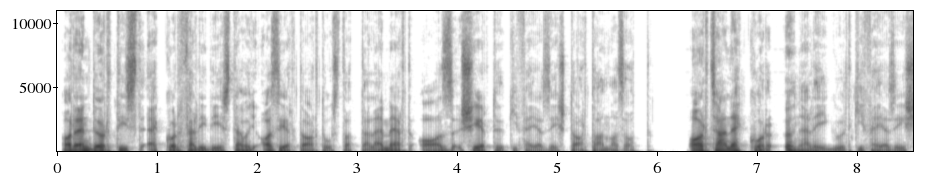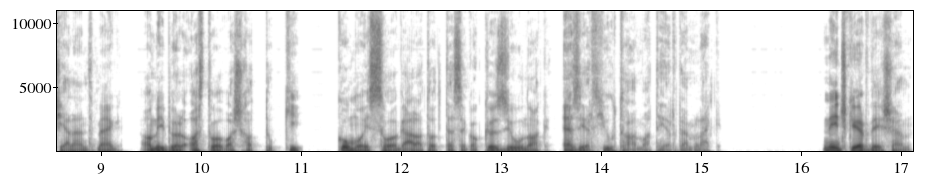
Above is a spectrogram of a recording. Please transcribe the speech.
A rendőrtiszt ekkor felidézte, hogy azért tartóztatta le, mert az sértő kifejezést tartalmazott. Arcán ekkor önelégült kifejezés jelent meg, amiből azt olvashattuk ki, komoly szolgálatot teszek a közjónak, ezért jutalmat érdemlek. Nincs kérdésem,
